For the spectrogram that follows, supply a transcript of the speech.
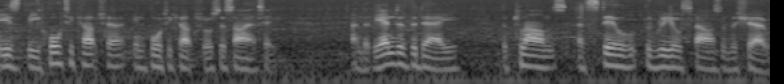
is the horticulture in horticultural society. And at the end of the day, the plants are still the real stars of the show.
